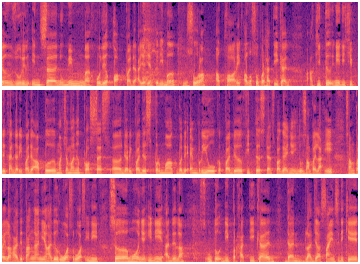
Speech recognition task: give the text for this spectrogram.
yanzuril insanu mimma khuliqa pada ayat yang kelima hmm. surah at-tariq. Allah suruh perhatikan kita ini diciptakan daripada apa macam mana proses uh, daripada sperma kepada embrio kepada fetus dan sebagainya hmm. itu sampai lahir sampailah ada tangan yang ada ruas-ruas ini semuanya ini adalah untuk diperhatikan dan belajar sains sedikit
